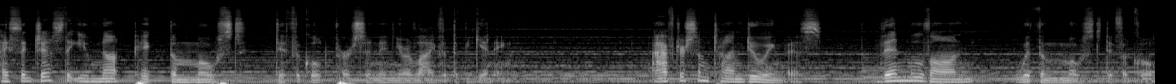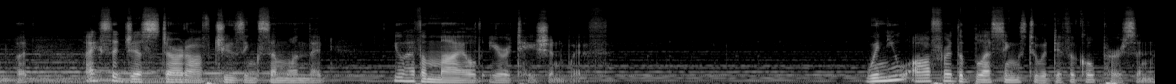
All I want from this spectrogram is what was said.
I suggest that you not pick the most difficult person in your life at the beginning. After some time doing this, then move on with the most difficult, but I suggest start off choosing someone that you have a mild irritation with. When you offer the blessings to a difficult person,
